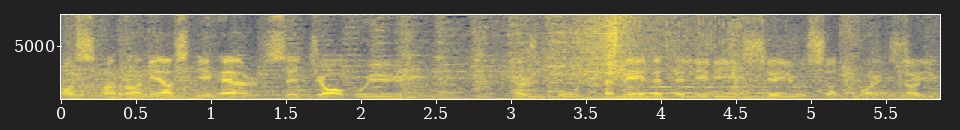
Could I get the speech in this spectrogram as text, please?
Mos harroni asnjëherë se gjaku ynë është bunë temelet e liris që ju sot po e gëzoni.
